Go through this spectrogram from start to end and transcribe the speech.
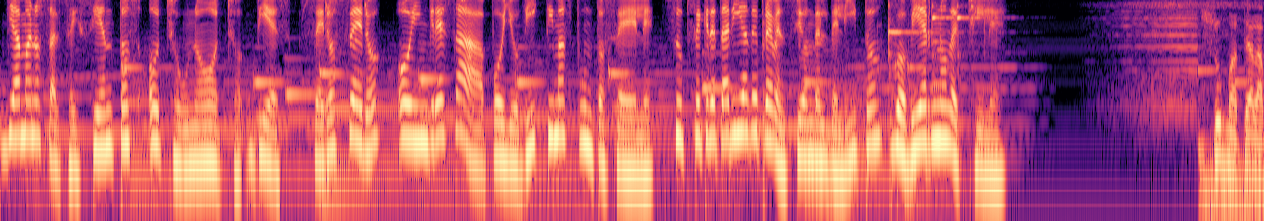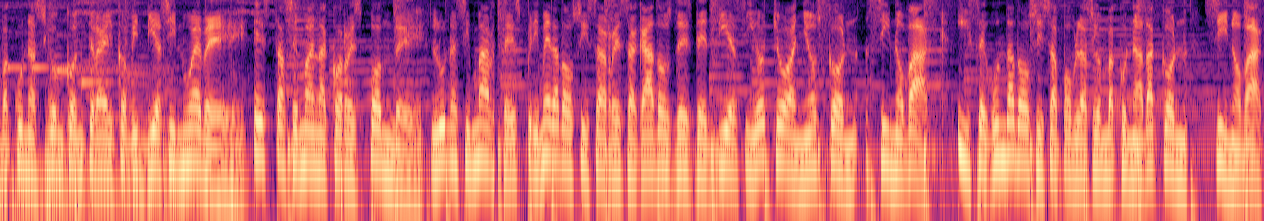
Llámanos al 600-818-1000 o ingresa a apoyovíctimas.cl. Subsecretaría de Prevención del Delito, Gobierno de Chile. Súmate a la vacunación contra el COVID-19. Esta semana corresponde lunes y martes primera dosis a rezagados desde 18 años con Sinovac y segunda dosis a población vacunada con Sinovac.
